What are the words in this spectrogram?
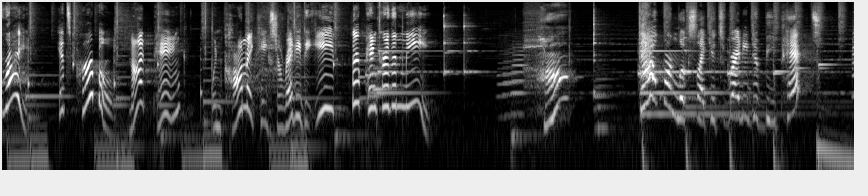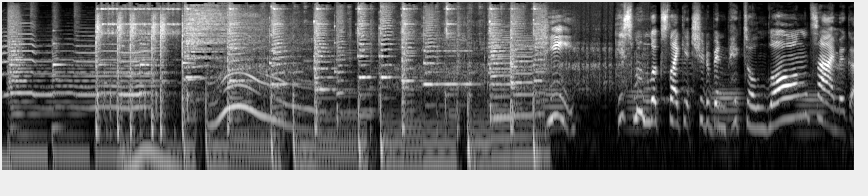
right. It's purple, not pink. When comet cakes are ready to eat, they're pinker than me. Huh? That one looks like it's ready to be picked. Ooh. This one looks like it should have been picked a long time ago.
